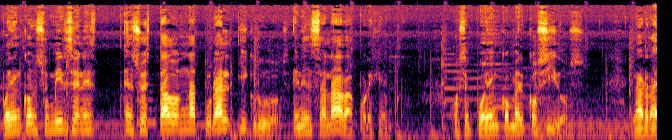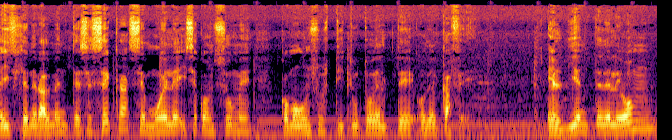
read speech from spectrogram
pueden consumirse en, su estado natural y crudos, en ensalada, por ejemplo, o se pueden comer cocidos. La raíz generalmente se seca, se muele y se consume como un sustituto del té o del café. El diente de león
